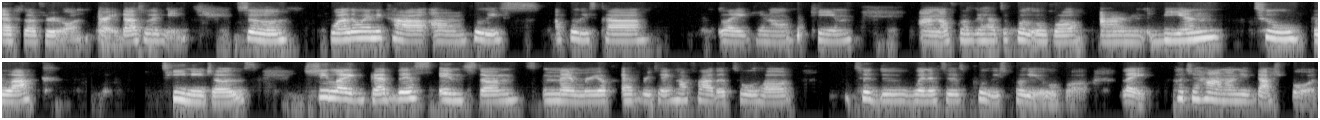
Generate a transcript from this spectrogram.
F of your. Right, that's what it means. So while they were in the car, um police a police car like you know came and of course they had to pull over and being two black teenagers, she like get this instant memory of everything her father told her to do when it is police pull you over. Like put your hand on the dashboard.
